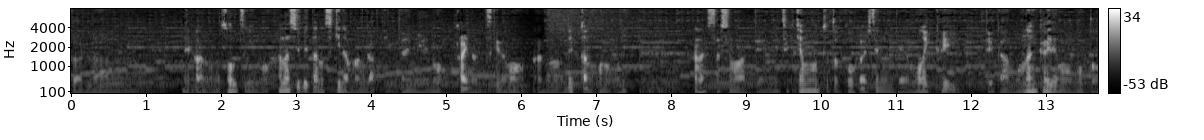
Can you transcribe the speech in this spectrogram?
から、ね、あの、その次の話下手の好きな漫画っていう題名の回なんですけども、あの、劣化の炎をね、話させてもらって、めちゃくちゃもうちょっと後悔してるんで、もう一回っていうか、もう何回でももっと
